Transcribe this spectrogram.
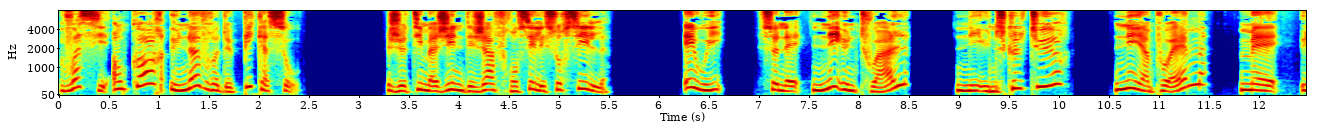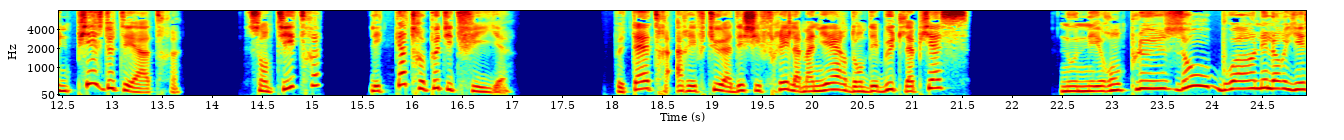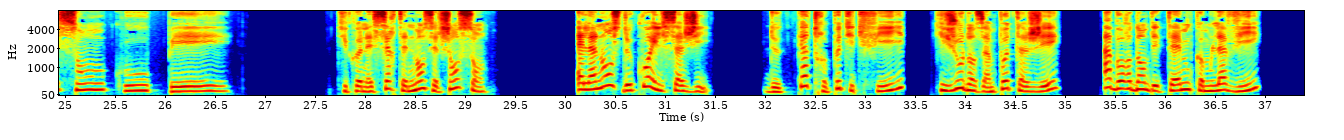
Voici encore une œuvre de Picasso. Je t'imagine déjà froncer les sourcils. Eh oui, ce n'est ni une toile, ni une sculpture, ni un poème, mais une pièce de théâtre. Son titre Les quatre petites filles. Peut-être arrives-tu à déchiffrer la manière dont débute la pièce. Nous n'irons plus au bois, les lauriers sont coupés. Tu connais certainement cette chanson. Elle annonce de quoi il s'agit. De quatre petites filles qui jouent dans un potager, abordant des thèmes comme la vie,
